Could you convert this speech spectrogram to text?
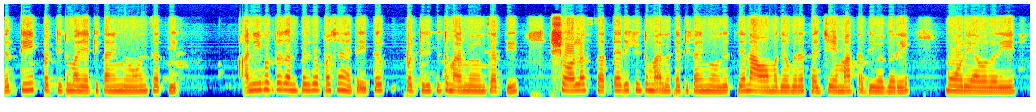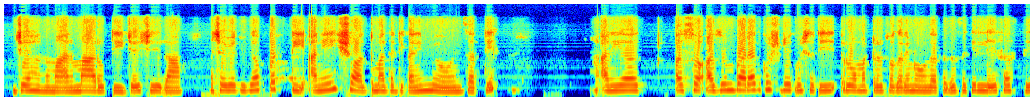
तर ती पट्टी तुम्हाला या ठिकाणी मिळून जातील. आणि फक्त गणपती बाप्पाच्या नाही तर इतर पट्टी देखील तुम्हाला मिळून जातील. शॉल असतात त्या देखील तुम्हाला त्या ठिकाणी मिळून जातील. त्या नावामध्ये वगैरे असतात जय मातादी वगैरे मोर्या वगैरे जय हनुमान मारुती जय श्रीराम अशा वेगवेगळ्या पट्टी आणि शॉल तुम्हाला त्या ठिकाणी मिळून जातील. आणि असं अजून बऱ्याच गोष्टी डेकोरेशनसाठी रो मटेरियल वगैरे मिळून जातात. जसं की लेस असतील.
